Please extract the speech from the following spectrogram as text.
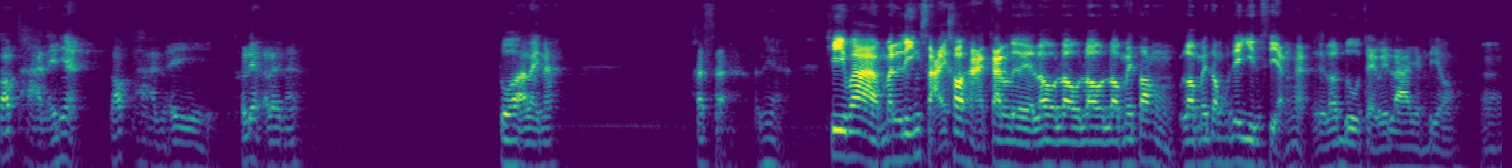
ก๊อปผ่านไอ้เนี่ยก๊อปผ่านไอ้เขาเรียกอะไรนะ ตัวอะไรนะ ภาษาเนี่ยที่ว่ามันลิงก์สายเข้าหากันเลย เราเราเราเราไม่ต้อง เราไม่ต้องได้ยินเสียงอะเออเราดูแต่เวลาอย่างเดียวอ่า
